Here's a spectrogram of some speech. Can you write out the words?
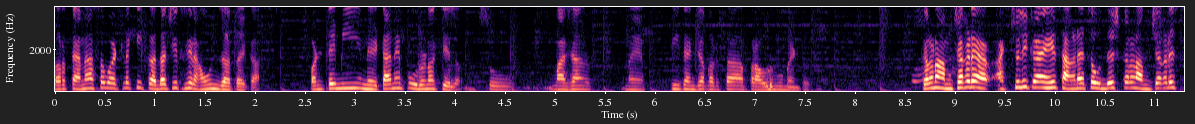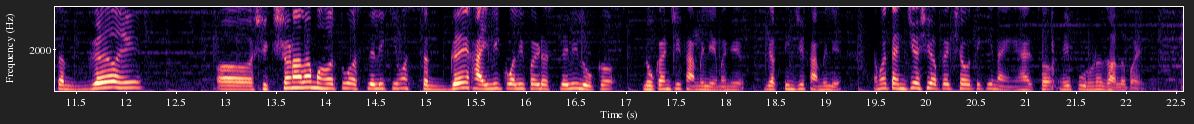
तर त्यांना असं वाटलं की कदाचित हे राहून जात आहे का? पण ते मी नेटाने पूर्ण केलं. सो माझ्या म्हणजे ती त्यांच्याकरता प्राऊड मुमेंट होती. कारण आमच्याकडे ॲक्च्युली काय हे सांगण्याचा उद्देश कारण आमच्याकडे सगळं हे शिक्षणाला महत्त्व असलेली किंवा सगळे हायली क्वालिफाईड असलेली लोक लोकांची फॅमिली आहे म्हणजे व्यक्तींची फॅमिली आहे. त्यामुळे त्यांची अशी अपेक्षा होती की नाही ह्याचं हे पूर्ण झालं पाहिजे.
